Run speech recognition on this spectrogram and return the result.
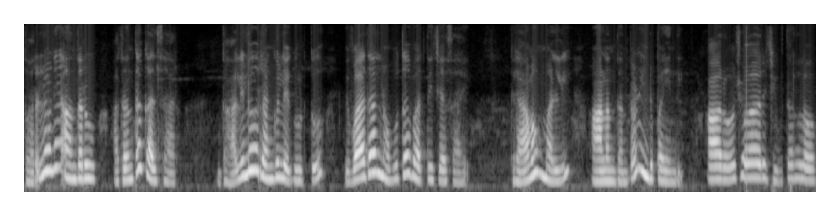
త్వరలోనే అందరూ అతనితో కలిశారు. గాలిలో రంగులు ఎగురుతూ వివాదాలు నవ్వుతో భర్తీ చేశాయి. గ్రామం మళ్ళీ ఆనందంతో నిండిపోయింది. ఆ రోజు వారి జీవితంలో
